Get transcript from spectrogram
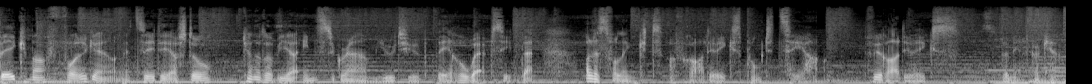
Big Muff folgen und eine CD erstehen, könnt ihr via Instagram, YouTube oder ihrer Webseite. Alles verlinkt auf radiox.ch. Für Radio X, der Mirka Kempf.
